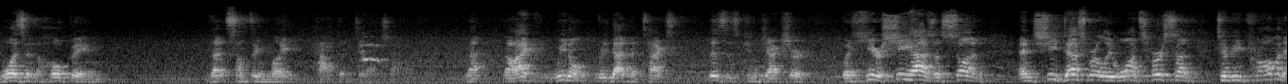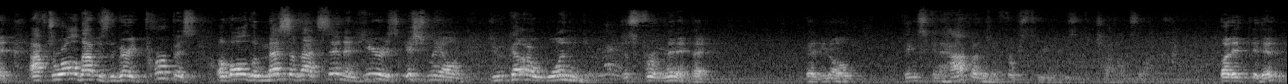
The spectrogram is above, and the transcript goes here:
wasn't hoping that something might happen to that child. Now, now I, we don't read that in the text. This is conjecture. But here she has a son, and she desperately wants her son to be prominent. After all, that was the very purpose of all the mess of that sin. And here is Ishmael. And you've got to wonder, just for a minute, that, that, you know, things can happen in the first three years of a child's life. But it didn't.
